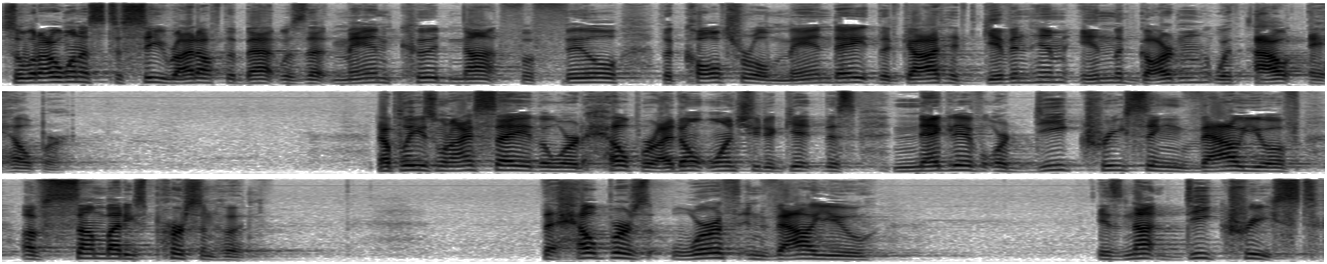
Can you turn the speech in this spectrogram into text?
So, what I want us to see right off the bat was that man could not fulfill the cultural mandate that God had given him in the garden without a helper. Now, please, when I say the word helper, I don't want you to get this negative or decreasing value of, of somebody's personhood. The helper's worth and value is not decreased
